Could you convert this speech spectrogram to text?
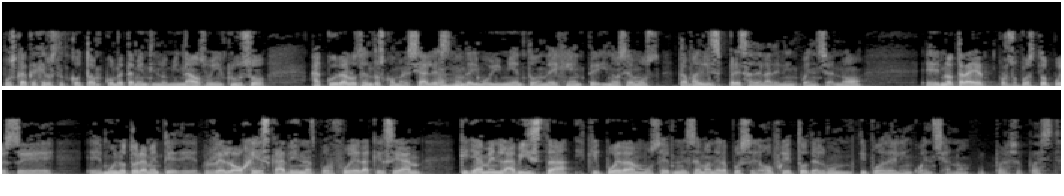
buscar cajeros co- completamente iluminados o incluso acudir a los centros comerciales donde hay movimiento, donde hay gente y no seamos tan fáciles presa de la delincuencia, ¿no? Eh, no traer, por supuesto, pues eh, eh, muy notoriamente eh, relojes, cadenas por fuera que sean que llamen la vista y que podamos ser de esa manera pues eh, objeto de algún tipo de delincuencia, ¿no? Por supuesto.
